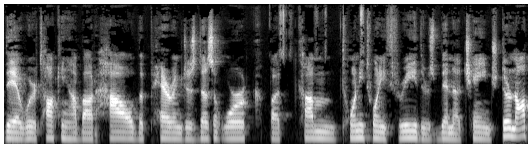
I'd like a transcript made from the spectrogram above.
There, we we're talking about how the pairing just doesn't work. But come 2023, there's been a change. They're not.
